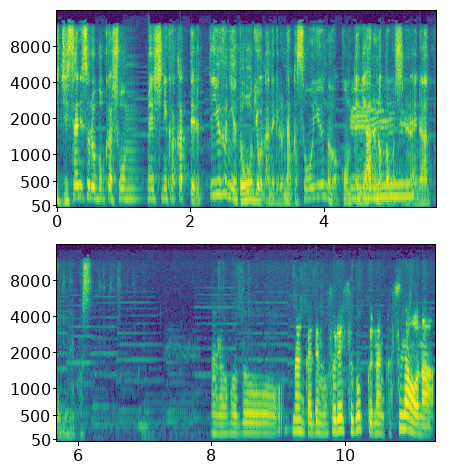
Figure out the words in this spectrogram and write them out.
で実際にそれを僕が証明しにかかってるっていうふうに言うと大行なんだけどなんかそういうのは根底にあるのかもしれないなと思います。なるほど。なんかでもそれすごくなんか素直な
